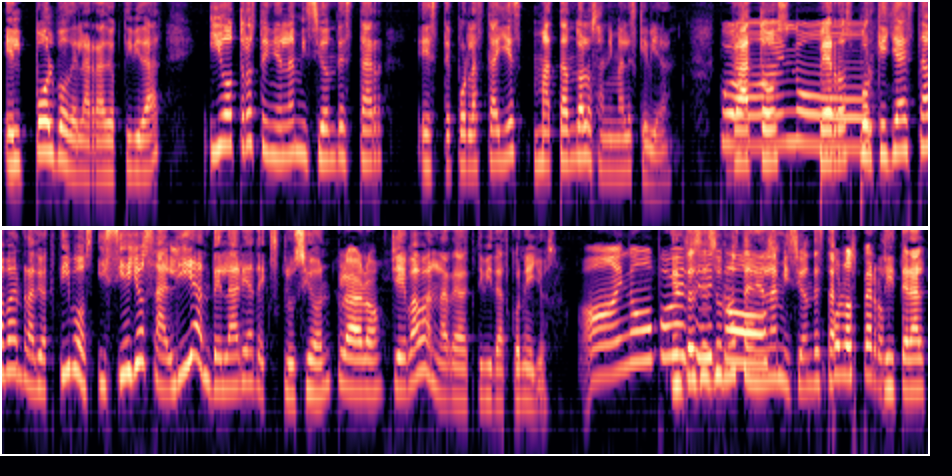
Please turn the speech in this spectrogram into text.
el polvo de la radioactividad y otros tenían la misión de estar este por las calles matando a los animales que vieran Gatos, no. perros, porque ya estaban radioactivos. Y si ellos salían del área de exclusión, Claro. llevaban la radioactividad con ellos. Ay, no, pobrecitos. Entonces unos tenían la misión de estar... Por los perros. Literal,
